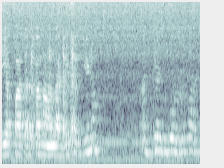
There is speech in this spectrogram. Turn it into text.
ਜੀ ਆਪਾਂ ਤੜਕਾ ਲਾਉਣ ਲੱਗ ਗਏ ਸਬਜ਼ੀ ਨੂੰ। ਅੱਗੇ ਅੱਜ ਬੋਲ ਬਾਅਦ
